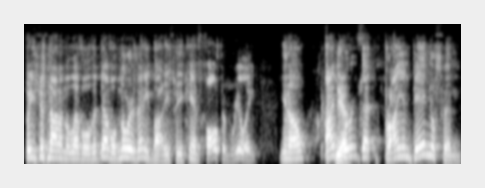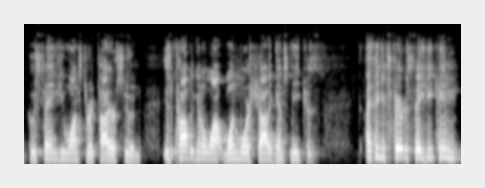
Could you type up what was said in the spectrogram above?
but he's just not on the level of the devil, nor is anybody, so you can't fault him really. You know, I'm Yeah. worried that Bryan Danielson, who's saying he wants to retire soon, is probably going to want one more shot against me because I think it's fair to say he came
